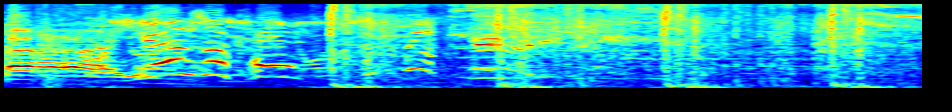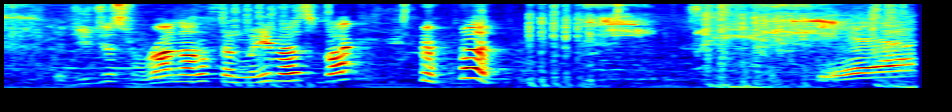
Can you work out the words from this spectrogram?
Uh, you guys okay? Did you just run off and leave us, Buck? Yeah.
